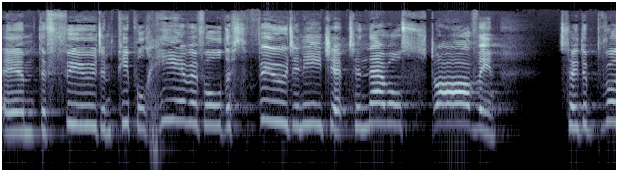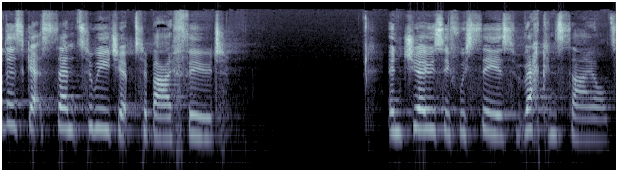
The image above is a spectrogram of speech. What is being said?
um, the food, and people hear of all this food in Egypt, and they're all starving. So the brothers get sent to Egypt to buy food. And Joseph, we see, is reconciled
